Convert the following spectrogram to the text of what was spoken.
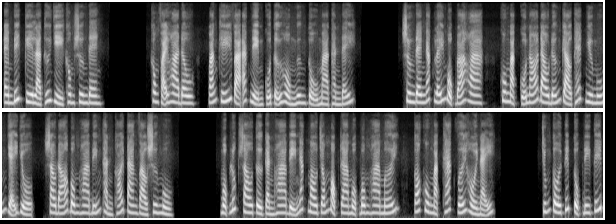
Em biết kia là thứ gì không xương đen. Không phải hoa đâu, oán khí và ác niệm của tử hồn ngưng tụ mà thành đấy. Sương đen ngắt lấy một đóa hoa, khuôn mặt của nó đau đớn gào thét như muốn giãy dụa, sau đó bông hoa biến thành khói tan vào sương mù. Một lúc sau từ cành hoa bị ngắt mau chóng mọc ra một bông hoa mới, có khuôn mặt khác với hồi nãy. Chúng tôi tiếp tục đi tiếp,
